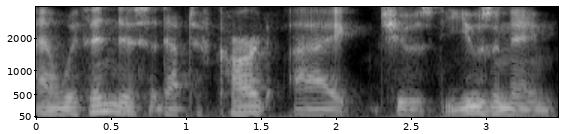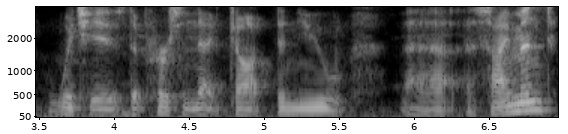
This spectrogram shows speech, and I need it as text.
And within this adaptive card, I choose the username, which is the person that got the new uh, assignment.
